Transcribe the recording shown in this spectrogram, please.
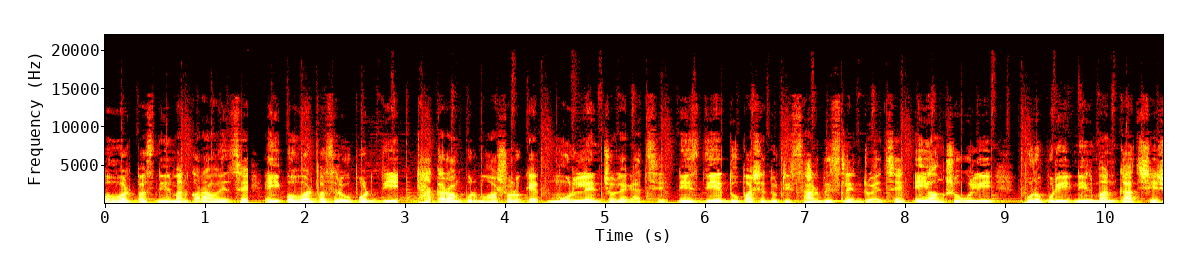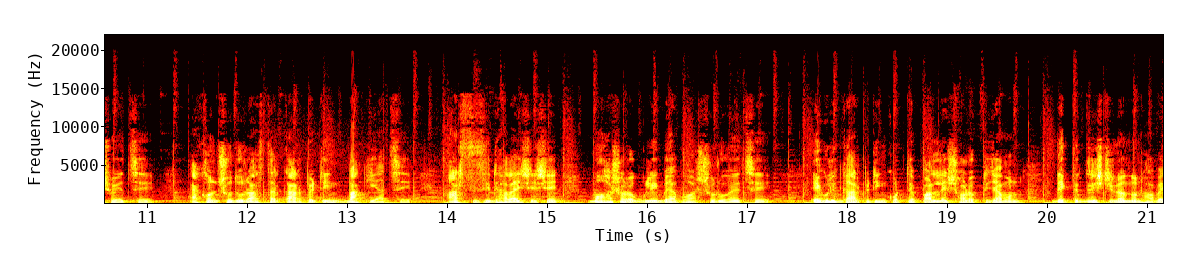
ওভারপাস নির্মাণ করা হয়েছে। এই ওভারপাসের উপর দিয়ে ঢাকা রংপুর মহাসড়কের মূল লেন চলে গেছে। নিচ দিয়ে দুপাশে দুটি সার্ভিস লেন রয়েছে। এই অংশগুলি পুরোপুরি নির্মাণ কাজ শেষ হয়েছে। এখন শুধু রাস্তার কার্পেটিং বাকি আছে। আরসিসি ঢালাই শেষে মহাসড়কগুলি ব্যবহার শুরু হয়েছে। এগুলি কার্পেটিং করতে পারলে সড়কটি যেমন দেখতে দৃষ্টিনন্দন হবে,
